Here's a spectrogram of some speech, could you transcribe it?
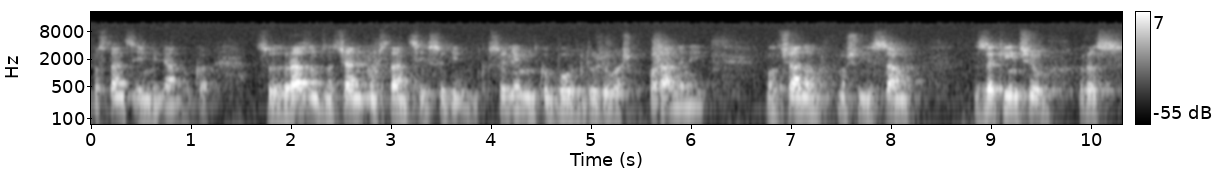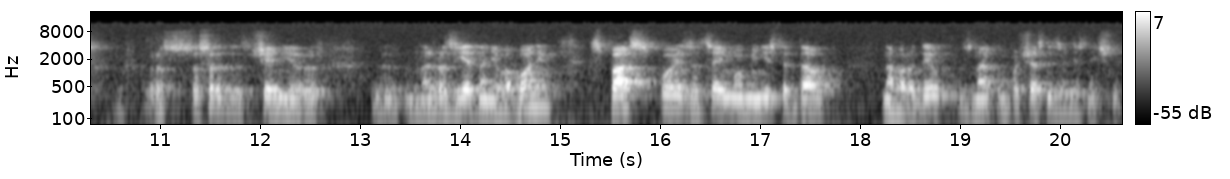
по станції Емельяновка з- разом з начальником станції Соліменко. Соліменко був дуже важко поранений. Молчанов машиніст сам закінчив роз, розсосредоточення роз, роз'єднання вагонів, спас поїзд, за це йому міністр дав, нагородив знаком почесний залізничник.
